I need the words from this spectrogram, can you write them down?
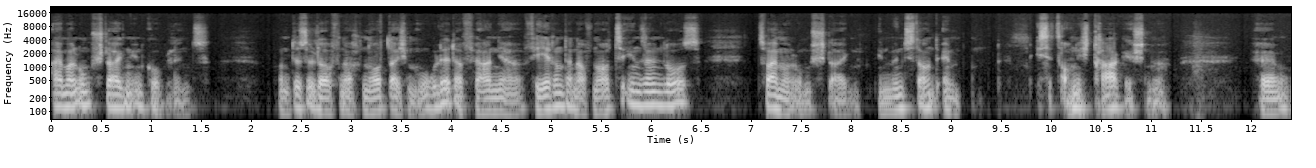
einmal umsteigen in Koblenz. Von Düsseldorf nach Norddeich-Mole, da fahren ja Fähren dann auf Nordseeinseln los, zweimal umsteigen in Münster und Emden. Ist jetzt auch nicht tragisch. Ne? Ähm,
